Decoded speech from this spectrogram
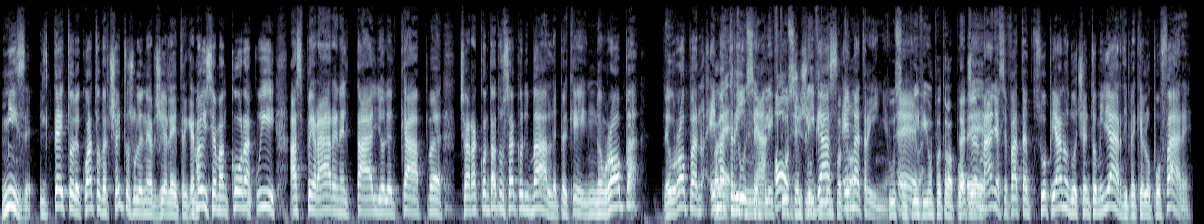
mise il tetto del 4% sull'energia elettrica. Ma- Noi siamo ancora qui a sperare nel taglio, nel cap. Ci ha raccontato un sacco di balle perché in Europa l'Europa è Vabbè, matrigna. Oggi sul gas è matrigna. Tu semplifichi Eh, un po' troppo. La Eh, Germania si è fatta il suo piano 200 miliardi perché lo può fare.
